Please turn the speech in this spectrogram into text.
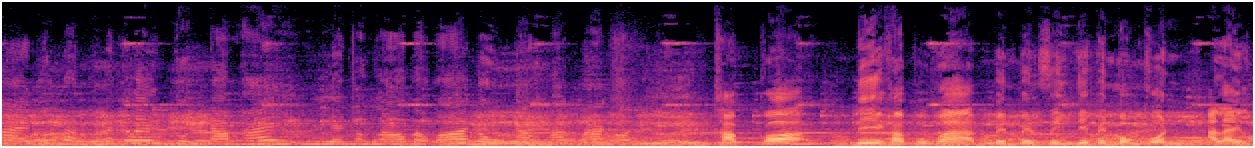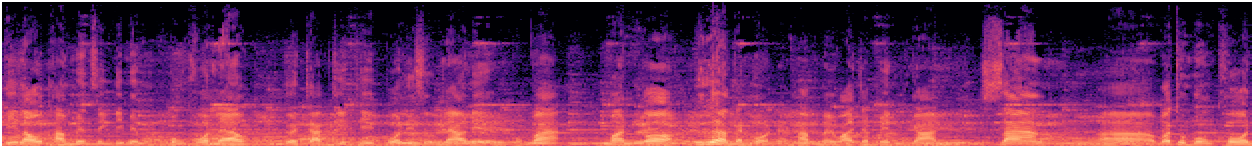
ถ่ายรูปแบบนี้มันก็เลยหนุนนำให้เหรียญของเราแบบว่าโด่งดังมากๆตอนนี้ ครับก็ ดีครับผมว่าเป็นเป็นสิ่งที่เป็นมงคลอะไรที่เราทำเป็นสิ่งที่เป็นมงคลแล้ว เกิดจากจิตที่บริสุทธิ์แล้วเนี่ยผมว่ามันก็เอื้อกันหมดนะครับ ไม่ว่าจะเป็นการสร้างวัตถุมงคล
